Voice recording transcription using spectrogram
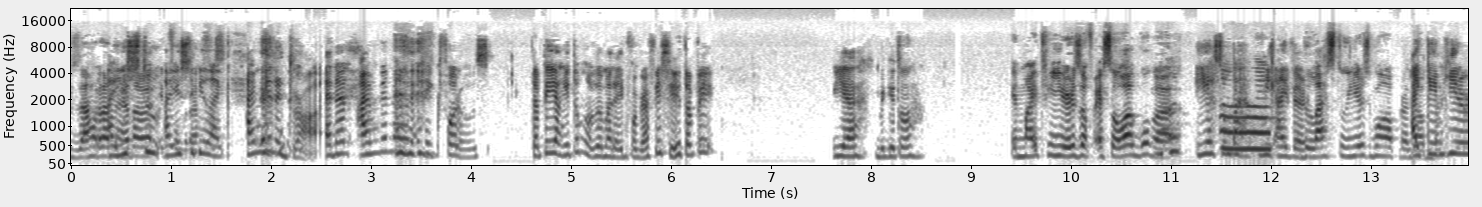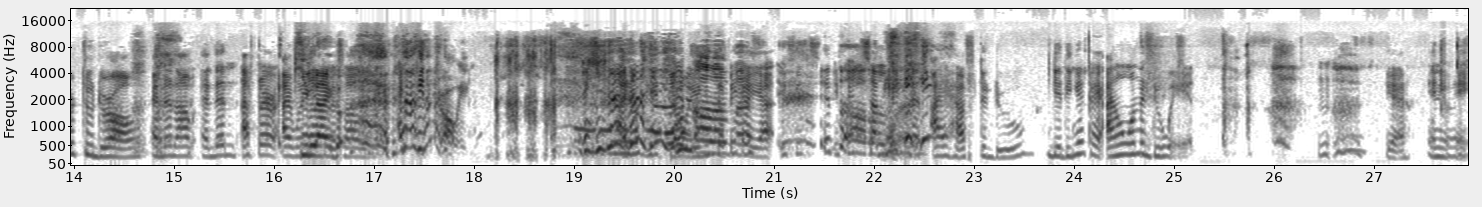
Zahra I used to I used to be like I'm gonna draw and then I'm gonna take photos. Tapi yang itu nggak belum ada infografis sih tapi ya begitulah. In my three years of SOA gue gak iya sumpah me the either last two years gue gak pernah I came here to draw and then I, and then after I went Gila, to SOA, I hate drawing. I don't hate drawing tapi kayak if it's if it's something that I have to do jadinya kayak I don't wanna do it yeah anyway.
